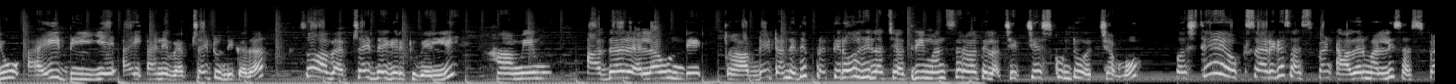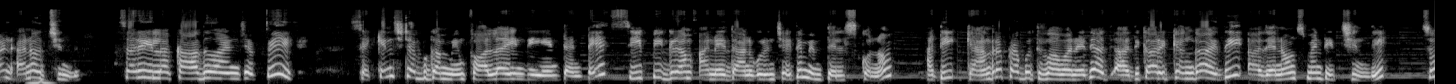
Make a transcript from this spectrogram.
యుఐడిఏఐ అనే వెబ్సైట్ ఉంది కదా. సో ఆ వెబ్సైట్ దగ్గరికి వెళ్ళి మేము ఆధార్ ఎలా ఉంది అప్డేట్ అనేది ప్రతిరోజు ఇలా త్రీ మంత్స్ తర్వాత ఇలా చెక్ చేసుకుంటూ వచ్చాము. వస్తే ఒకసారిగా సస్పెండ్ ఆధార్ మళ్ళీ సస్పెండ్ అని వచ్చింది. సరే ఇలా కాదు అని చెప్పి సెకండ్ స్టెప్గా మేము ఫాలో అయింది ఏంటంటే సిపి గ్రామ్ అనే దాని గురించి అయితే మేము తెలుసుకున్నాం. అది కేంద్ర ప్రభుత్వం అనేది అది అధికారికంగా అది అది అనౌన్స్మెంట్ ఇచ్చింది. సో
